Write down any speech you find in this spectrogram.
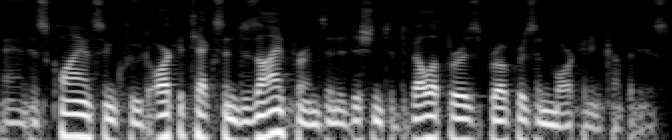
and his clients include architects and design firms, in addition to developers, brokers, and marketing companies.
